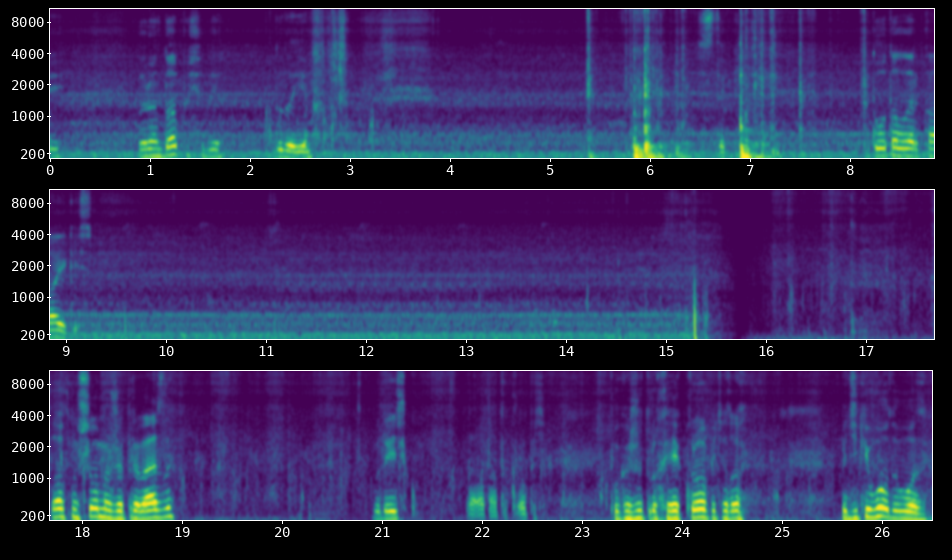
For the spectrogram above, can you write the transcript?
Такий рандап сюди додаємо. Ось такий. Total RK якийсь. Так, ну що ми вже привезли? Водичку. О, тато кропить. Покажу трохи як кропить, а то тільки воду возимо.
